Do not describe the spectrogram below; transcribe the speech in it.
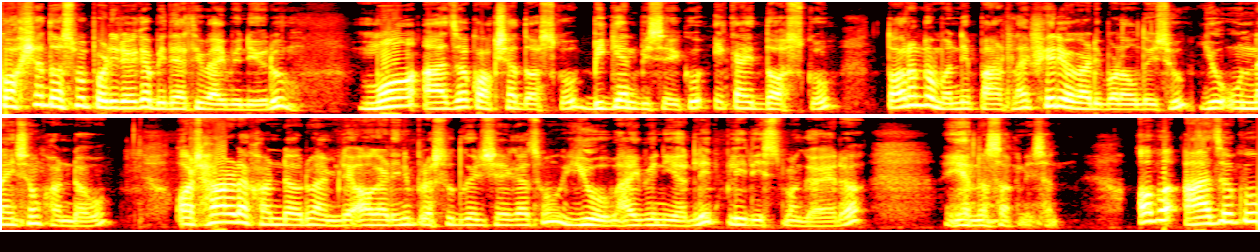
कक्षा दसमा पढिरहेका विद्यार्थी भाइ बहिनीहरू म आज कक्षा दसको विज्ञान विषयको एकाइ दसको तरङ्ग भन्ने पाठलाई फेरि अगाडि बढाउँदैछु। यो उन्नाइसौँ खण्ड हो। अठारवटा खण्डहरू हामीले अगाडि नै प्रस्तुत गरिसकेका छौँ। यो भाइ बहिनीहरूले प्लेलिस्टमा गएर हेर्न सक्नेछन्। अब आजको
